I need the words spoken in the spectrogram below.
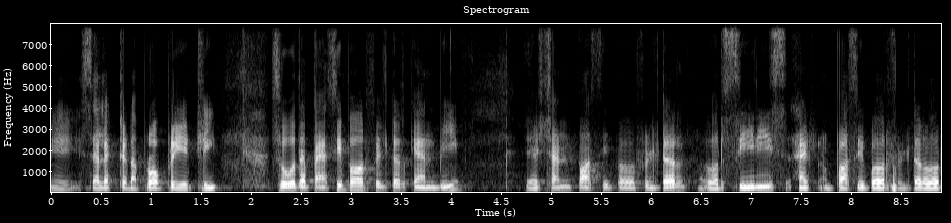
uh, selected appropriately. So the passive power filter can be a shunt passive power filter or series passive power filter or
